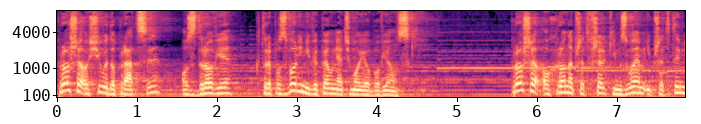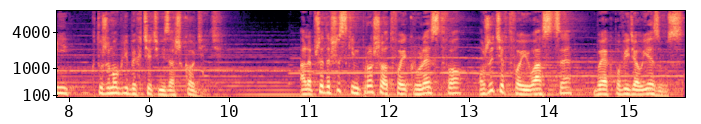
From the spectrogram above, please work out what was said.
Proszę o siły do pracy, o zdrowie, które pozwoli mi wypełniać moje obowiązki. Proszę o ochronę przed wszelkim złem i przed tymi, którzy mogliby chcieć mi zaszkodzić. Ale przede wszystkim proszę o Twoje królestwo, o życie w Twojej łasce, bo jak powiedział Jezus,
